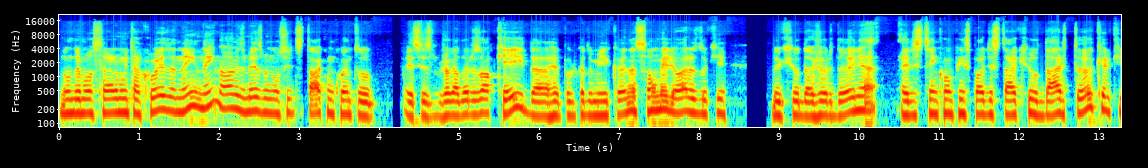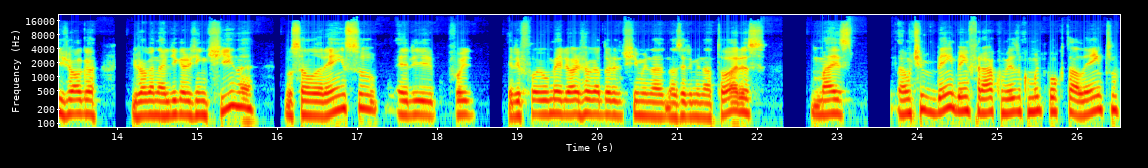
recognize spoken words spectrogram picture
não demonstraram muita coisa, nem, nem nomes mesmo não se destacam quanto esses jogadores ok da República Dominicana são melhores do que, do que o da Jordânia. Eles têm como principal destaque o Dar Tucker, que joga joga na Liga Argentina, no São Lourenço. Ele foi, ele foi o melhor jogador do time na, nas eliminatórias, mas é um time bem, bem fraco mesmo, com muito pouco talento.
